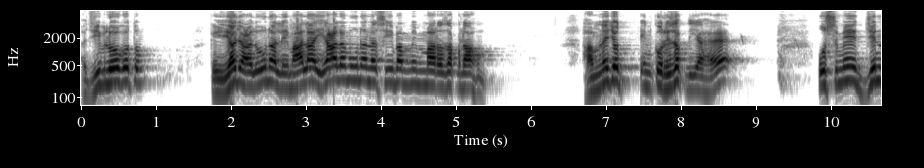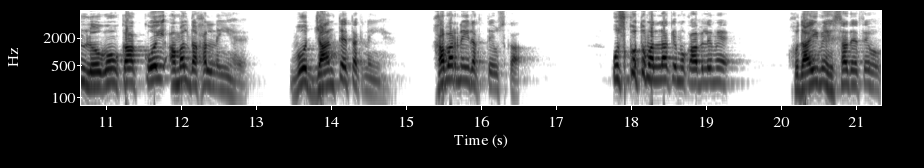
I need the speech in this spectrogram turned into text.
عجیب لوگ ہو تم کہ یج علون لمالا یا لمون نصیب مما رزق نہ ہوں ہم نے جو ان کو رزق دیا ہے، اس میں جن لوگوں کا کوئی عمل دخل نہیں ہے، وہ جانتے تک نہیں ہے، خبر نہیں رکھتے اس کا۔ اس کو تم اللہ کے مقابلے میں خدائی میں حصہ دیتے ہو۔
